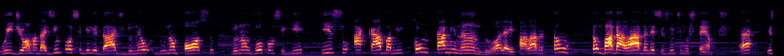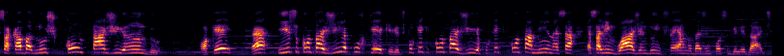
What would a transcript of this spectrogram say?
o idioma das impossibilidades, do, meu, do não posso, do não vou conseguir, isso acaba me contaminando. Olha aí, palavra tão, tão badalada nesses últimos tempos é, isso acaba nos contagiando, ok? É, e isso contagia por quê, queridos? Por que, que contagia? Por que, que contamina essa, essa linguagem do inferno das impossibilidades?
